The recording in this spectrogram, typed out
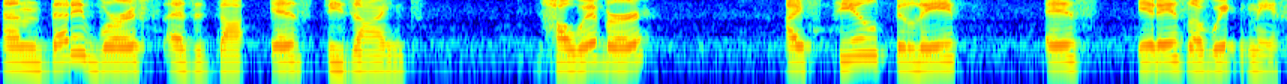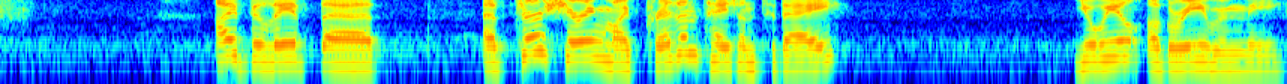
and that it works as it is designed. However, I still believe is it is a weakness. I believe that after hearing my presentation today, you will agree with me.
